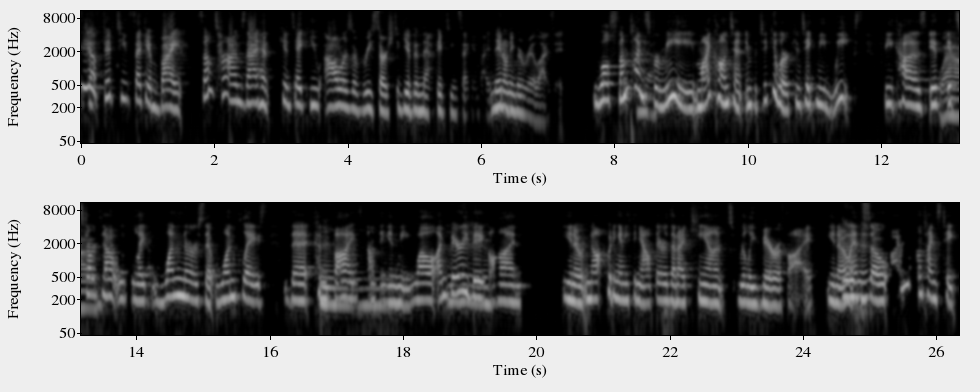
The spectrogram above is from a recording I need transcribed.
see a 15 second bite. Sometimes that ha- can take you hours of research to give them that 15 second bite, and they don't even realize it. Well, sometimes yeah. for me, my content in particular can take me weeks because it, wow. it starts out with like one nurse at one place that confides mm. something in me. Well, I'm very mm. big on, you know, not putting anything out there that I can't really verify, you know, mm-hmm. and so I sometimes take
